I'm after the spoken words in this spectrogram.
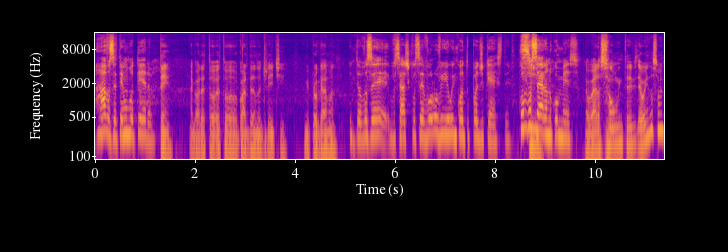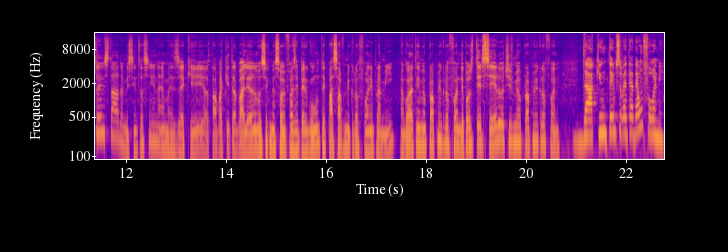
Ah, você tem um roteiro? tenho. Agora eu tô, eu tô guardando direitinho, me programando. Então você, você acha que você evoluiu enquanto podcaster? Como Sim. você era no começo? Eu era só um entrevistado. Eu ainda sou um entrevistado, me sinto assim, né? Mas é que eu tava aqui trabalhando, você começou a me fazer pergunta e passava o microfone pra mim. Agora eu tenho meu próprio microfone. Depois do terceiro, eu tive meu próprio microfone. Daqui um tempo você vai ter até um fone.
